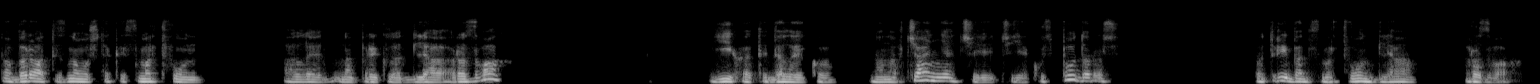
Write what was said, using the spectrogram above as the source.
обирати знову ж таки смартфон, але, наприклад, для розваг, їхати далеко на навчання чи, чи якусь подорож, потрібен смартфон для розваг.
